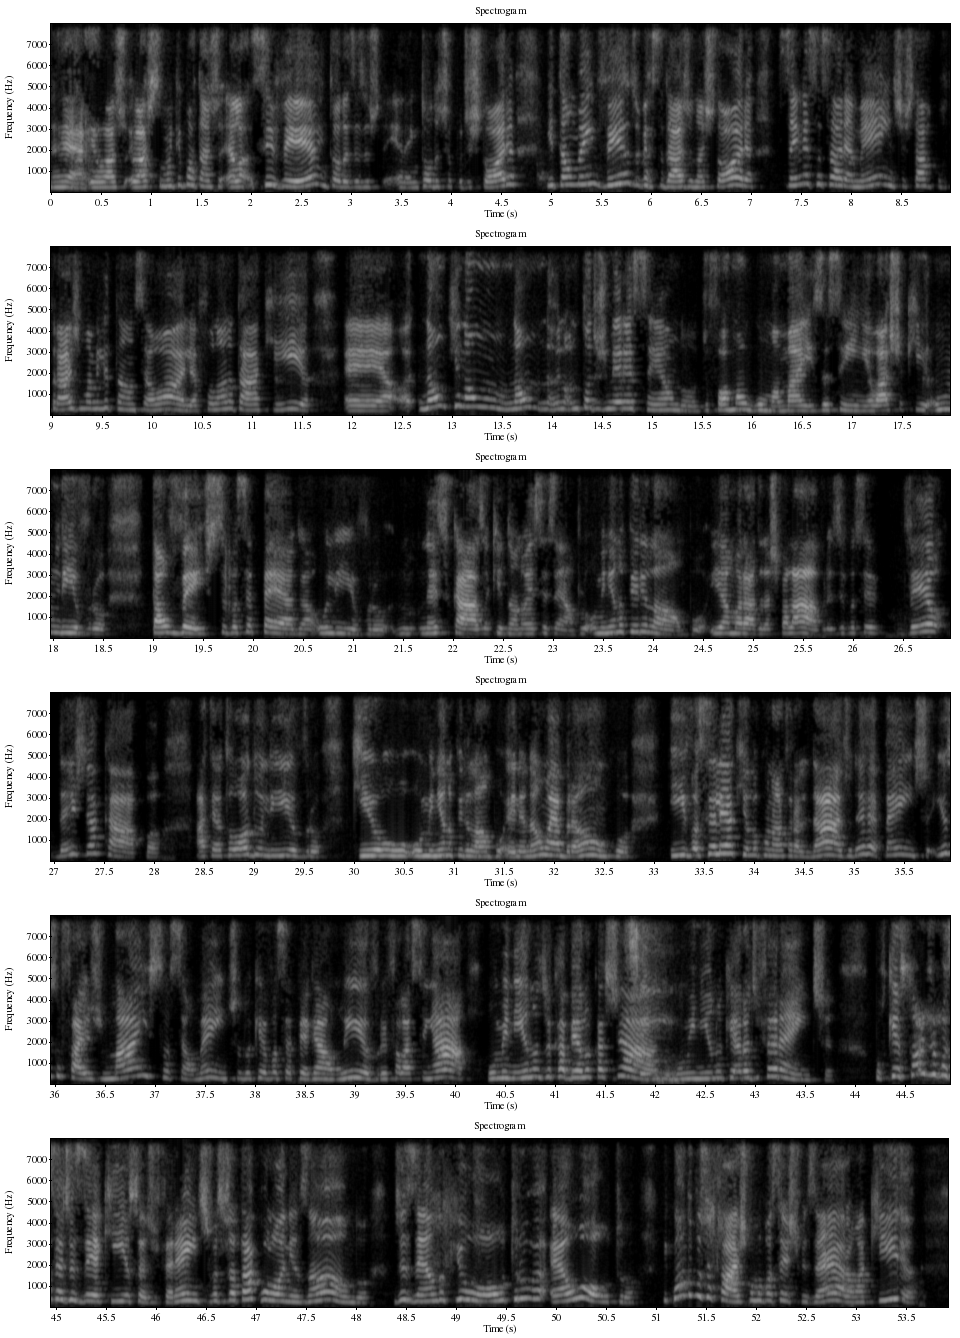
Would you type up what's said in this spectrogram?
é, eu acho, eu acho isso muito importante. Ela se vê em, todas as, em todo tipo de história e também ver a diversidade na história sem necessariamente estar por trás de uma militância. Olha, fulano está aqui. É, não que não não não estou desmerecendo de forma alguma, mas assim, eu acho que um livro, talvez, se você pega o livro, nesse caso aqui, dando esse exemplo, O Menino Pirilampo e A Morada das Palavras, e você vê desde a capa até todo o livro que o, o menino pirilampo ele não é branco e você lê aquilo com naturalidade, de repente, isso faz mais socialmente do que você pegar um livro e falar assim: ah, um menino de cabelo cacheado, Sim. um menino que era diferente. Porque só de você dizer que isso é diferente, você já está colonizando, dizendo que o outro é o outro. E quando você faz como vocês fizeram aqui,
